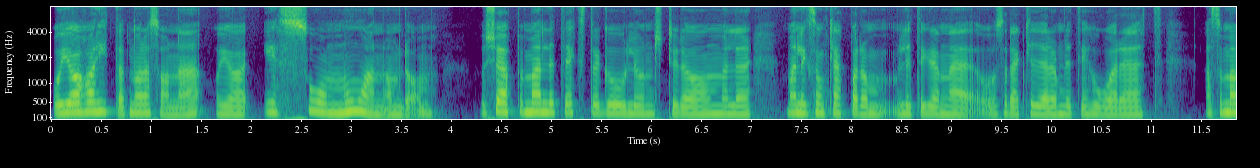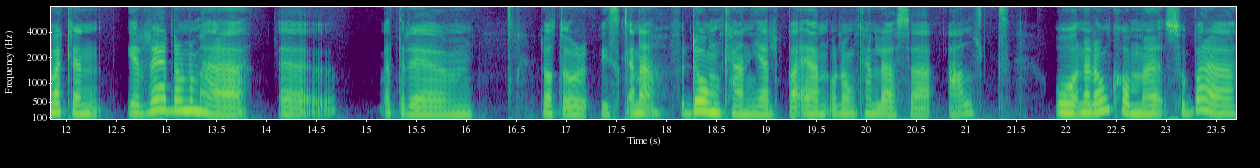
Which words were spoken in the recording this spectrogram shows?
Och jag har hittat några sådana och jag är så mån om dem. Då köper man lite extra god lunch till dem eller man liksom klappar dem lite grann och sådär kliar dem lite i håret. Alltså man verkligen är rädd om de här eh, heter det, mm, datorviskarna. För de kan hjälpa en och de kan lösa allt. Och när de kommer så bara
